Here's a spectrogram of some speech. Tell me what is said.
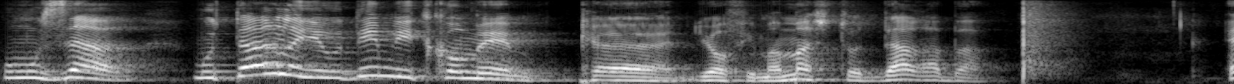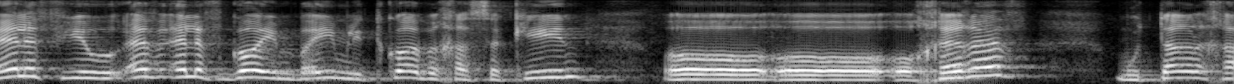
הוא מוזר. מותר ליהודים להתקומם. כן, יופי, ממש תודה רבה. אלף, יהו- אלף גויים באים לתקוע בך סכין או, או, או חרב, מותר לך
